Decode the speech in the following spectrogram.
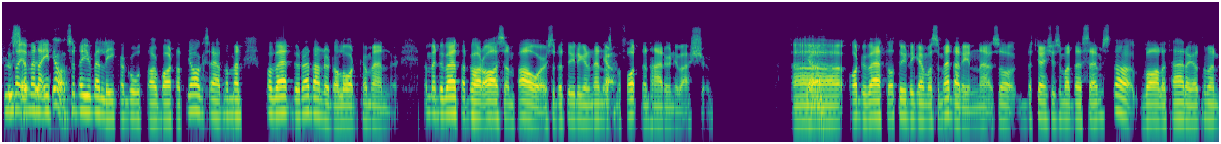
Plus så jag att, menar, inte, ja, så det är ju väl lika godtagbart att jag säger att "Nå, men vad vet du redan nu då Lord Commander? Men du vet att du har awesome power så det är tydligen den enda Ja. som har fått den här universum. Uh, Ja. Och du vet då tydligen vad som är där inne. Så det känns ju som att det sämsta valet här är att "Nå, men,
